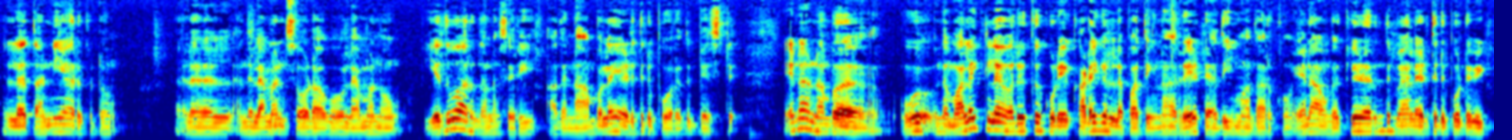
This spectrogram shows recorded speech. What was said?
இல்லை தண்ணியாக இருக்கட்டும் இல்லை இந்த லெமன் சோடாவோ லெமனோ எதுவாக இருந்தாலும் சரி அதை நாம்ளே எடுத்துகிட்டு போகிறது பெஸ்ட்டு ஏன்னா நம்ம இந்த மலைக்குள்ள இருக்கக்கூடிய கடைகளில் பார்த்தீங்கன்னா ரேட் அதிகமாக தான் இருக்கும். ஏன்னா அவங்க கீழே இருந்து மேலே எடுத்துகிட்டு போட்டு விக்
